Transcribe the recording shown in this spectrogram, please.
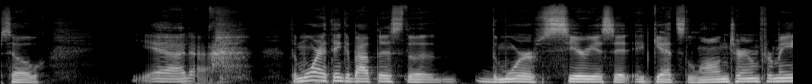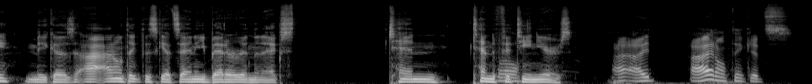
So, yeah the more I think about this, the the more serious it, it gets long term for me because I, I, don't think this gets any better in the next 10, 10 to well, 15 years. I, I, I don't think it's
